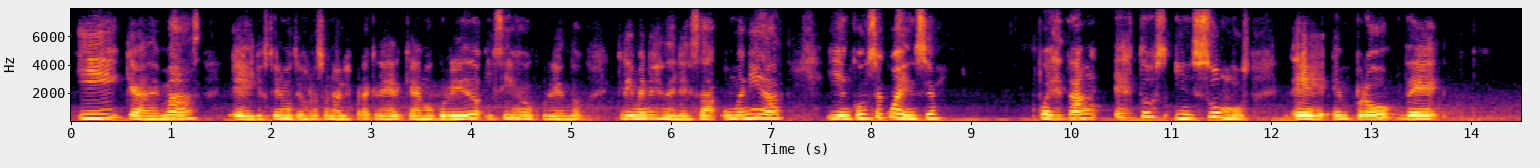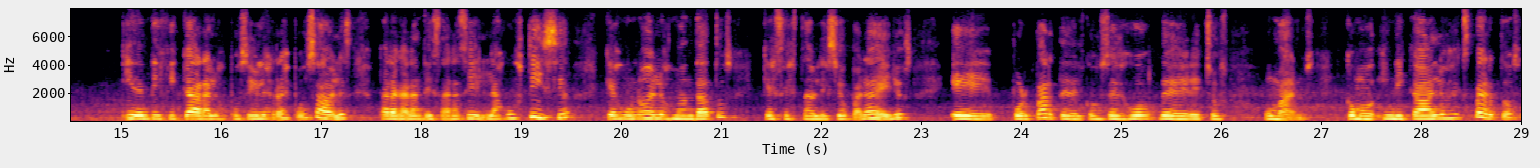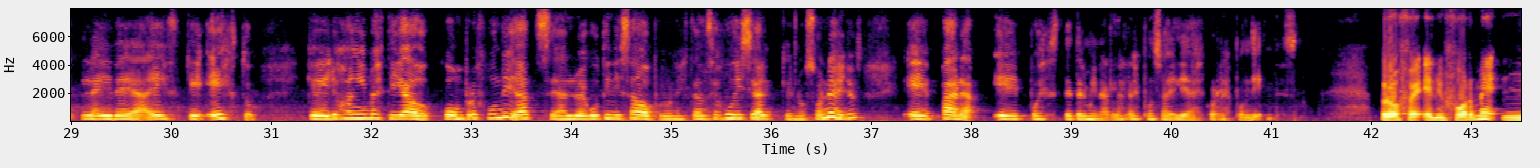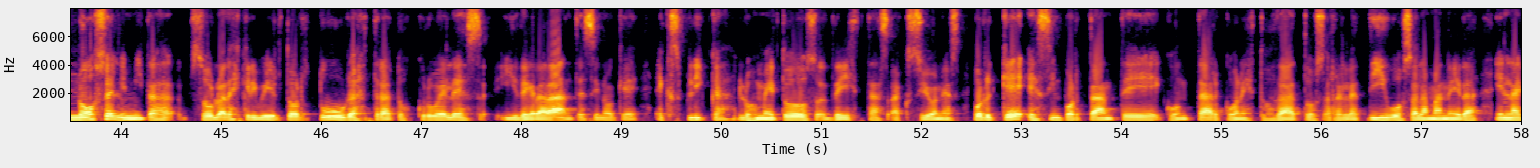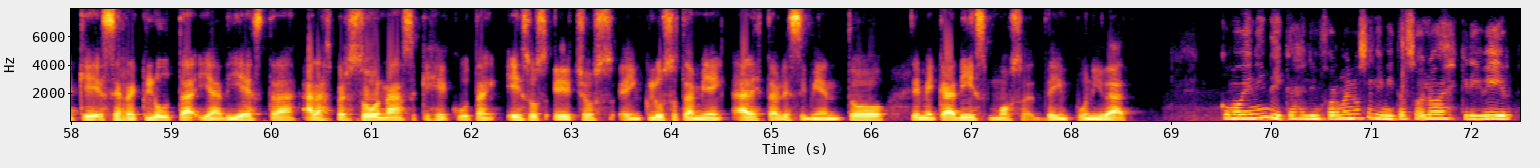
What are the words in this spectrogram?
y que además eh, ellos tienen motivos razonables para creer que han ocurrido y siguen ocurriendo crímenes de lesa humanidad y en consecuencia pues dan estos insumos eh, en pro de identificar a los posibles responsables para garantizar así la justicia, que es uno de los mandatos que se estableció para ellos eh, por parte del Consejo de Derechos Humanos. Como indicaban los expertos, la idea es que esto que ellos han investigado con profundidad sea luego utilizado por una instancia judicial, que no son ellos, eh, para eh, pues, determinar las responsabilidades correspondientes. Profe, el informe no se limita solo a describir torturas, tratos crueles y degradantes, sino que explica los métodos de estas acciones. ¿Por qué es importante contar con estos datos relativos a la manera en la que se recluta y adiestra a las personas que ejecutan esos hechos e incluso también al establecimiento de mecanismos de impunidad? Como bien indicas, el informe no se limita solo a describir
